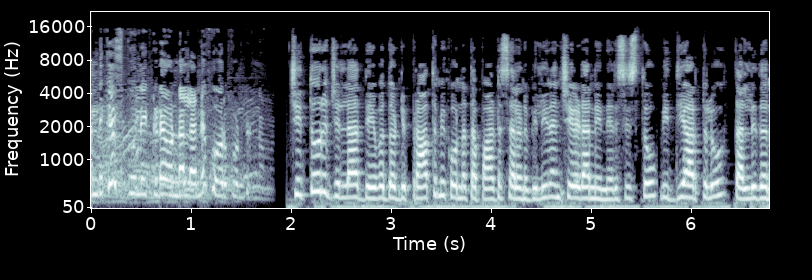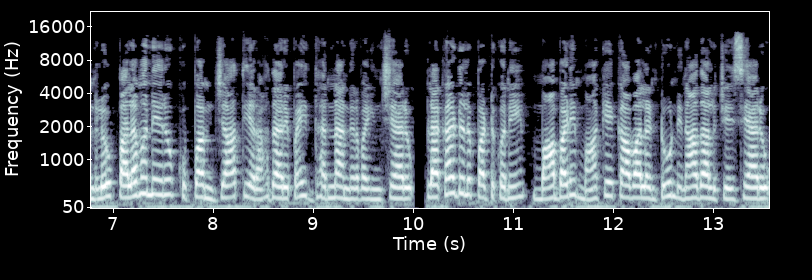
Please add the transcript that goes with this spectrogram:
అందుకే స్కూల్ ఇక్కడే ఉండాలని కోరుకుంటున్నాం. చిత్తూరు జిల్లా దేవదొడ్డి ప్రాథమికోన్నత పాఠశాలను విలీనం చేయడాన్ని నిరసిస్తూ విద్యార్థులు తల్లిదండ్రులు పలమనేరు కుప్పం జాతీయ రహదారిపై ధర్నా నిర్వహించారు. ప్లకార్డులు పట్టుకుని మా బడి మాకే కావాలంటూ నినాదాలు చేశారు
